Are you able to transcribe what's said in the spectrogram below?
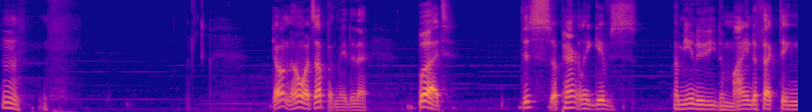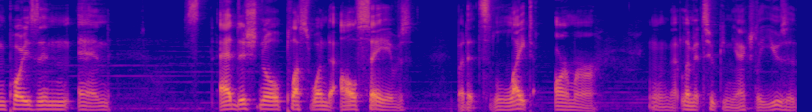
Hmm. Don't know what's up with me today. But this apparently gives immunity to mind affecting poison and additional plus one to all saves, but it's light armor. Hmm, that limits who can actually use it.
